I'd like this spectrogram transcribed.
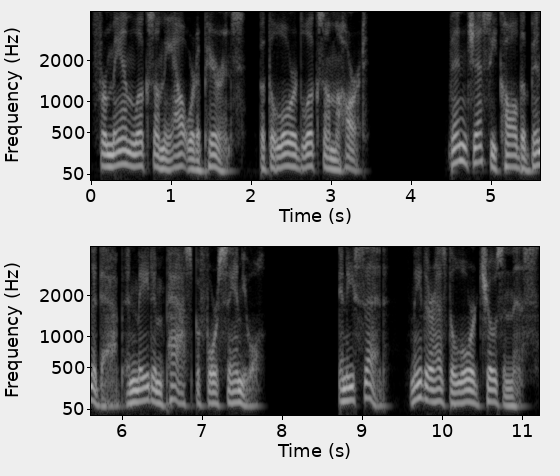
For man looks on the outward appearance, but the Lord looks on the heart. Then Jesse called Abinadab and made him pass before Samuel. And he said, Neither has the Lord chosen this.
